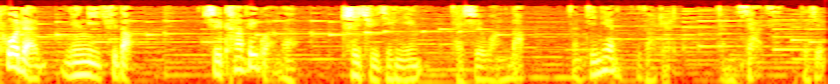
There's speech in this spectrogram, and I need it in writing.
拓展盈利渠道，使咖啡馆呢持续经营才是王道。那今天就到这里，咱们下次再见。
